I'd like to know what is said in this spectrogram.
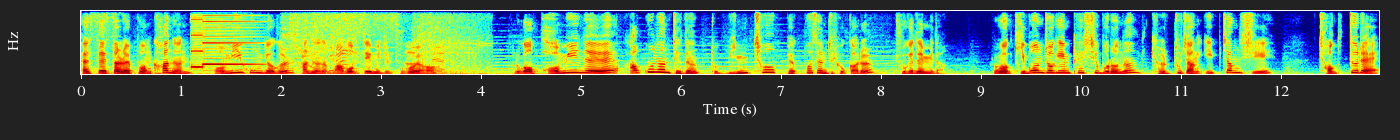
SSR 웨폰 칸은 범위 공격을 하는 마법 데미지를 주고요. 그리고 범위 내의 아군한테는 또 민첩 100% 효과를 주게 됩니다. 그리고 기본적인 passive로는 결투장 입장 시 적들의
